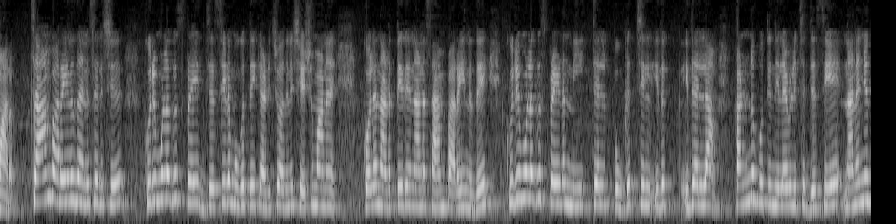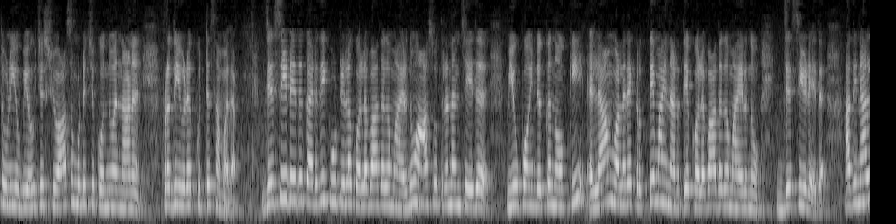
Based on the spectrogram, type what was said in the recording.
മാറും. സാം പറയുന്നത് അനുസരിച്ച് കുരുമുളക് സ്പ്രേ ജെസ്സിയുടെ മുഖത്തേക്ക് അടിച്ചു. അതിനുശേഷമാണ് കൊല നടത്തിയതെന്നാണ് സാം പറയുന്നത്. കുരുമുളക് സ്പ്രേയുടെ നീറ്റൽ പുകച്ചിൽ ഇത് ഇതെല്ലാം കണ്ണുപൊത്തി നിലവിളിച്ച ജെസ്സിയെ നനഞ്ഞ തുണി ഉപയോഗിച്ച് ശ്വാസം മുട്ടിച്ച് കൊന്നുവെന്നാണ് പ്രതിയുടെ കുറ്റസമ്മതം. ജെസ്സിയുടേത് കരുതി കൂട്ടിയുള്ള കൊലപാതകമായിരുന്നു. ആസൂത്രണം ചെയ്ത് വ്യൂ പോയിന്റ് ഒക്കെ നോക്കി എല്ലാം വളരെ കൃത്യമായി നടത്തിയ കൊലപാതകമായിരുന്നു ജെസ്സിയുടേത്. അതിനാൽ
